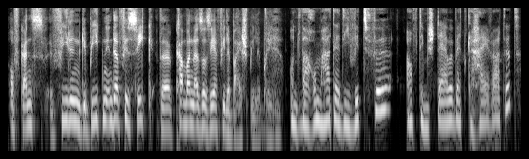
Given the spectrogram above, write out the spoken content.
auf ganz vielen Gebieten in der Physik. Da kann man also sehr viele Beispiele bringen. Und warum hat er die Witwe auf dem Sterbebett geheiratet?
